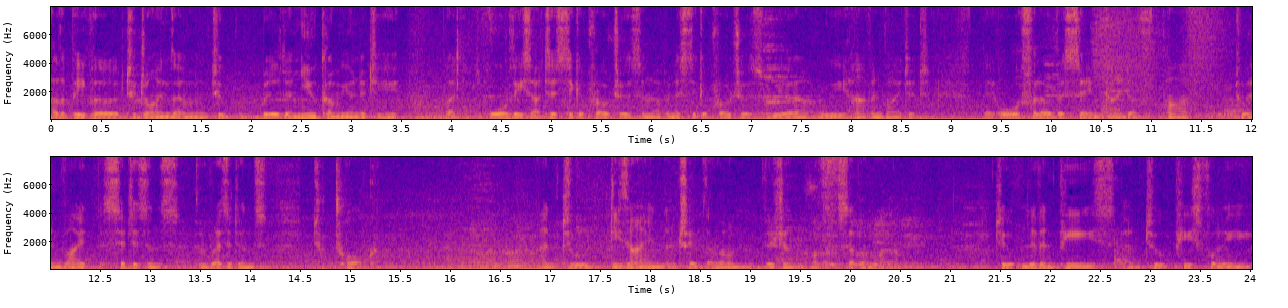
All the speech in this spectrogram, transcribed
other people to join them to build a new community but all these artistic approaches and urbanistic approaches we, are, we have invited, they all follow the same kind of path to invite the citizens, the residents, to talk and to design and shape their own vision of Savamala. To live in peace and to peacefully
